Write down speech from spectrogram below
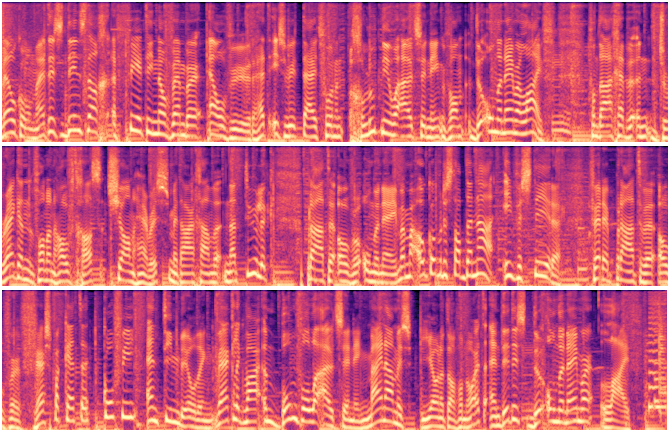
Welkom, het is dinsdag 14 november 11 uur. Het is weer tijd voor een gloednieuwe uitzending van De Ondernemer Live. Vandaag hebben we een dragon van een hoofdgast, Sean Harris. Met haar gaan we natuurlijk praten over ondernemen, maar ook over de stap daarna, investeren. Verder praten we over verspakketten, koffie en teambuilding. Werkelijk waar een bomvolle uitzending. Mijn naam is Jonathan van Noord en dit is De Ondernemer Live.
